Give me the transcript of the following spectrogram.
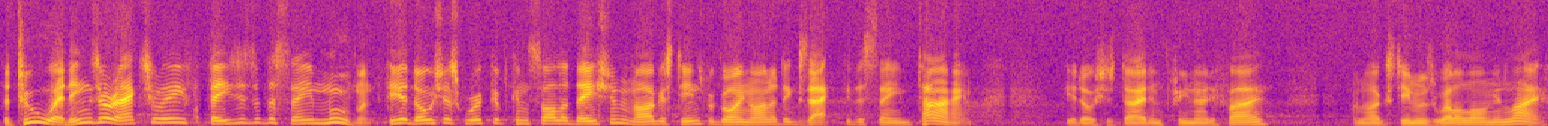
The two weddings are actually phases of the same movement. Theodosius' work of consolidation and Augustine's were going on at exactly the same time. Theodosius died in 395 when Augustine was well along in life,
